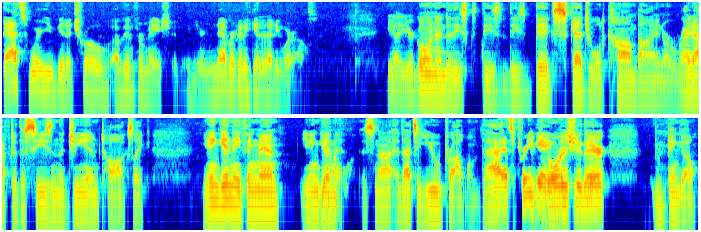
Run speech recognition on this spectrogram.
that's where you get a trove of information, and you're never going to get it anywhere else. Yeah, you're going into these these these big scheduled combine or right after the season, the GM talks. Like, you ain't getting anything, man. You ain't getting no. it. It's not. That's a you problem. That that's pregame. Your issue there. Bingo,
